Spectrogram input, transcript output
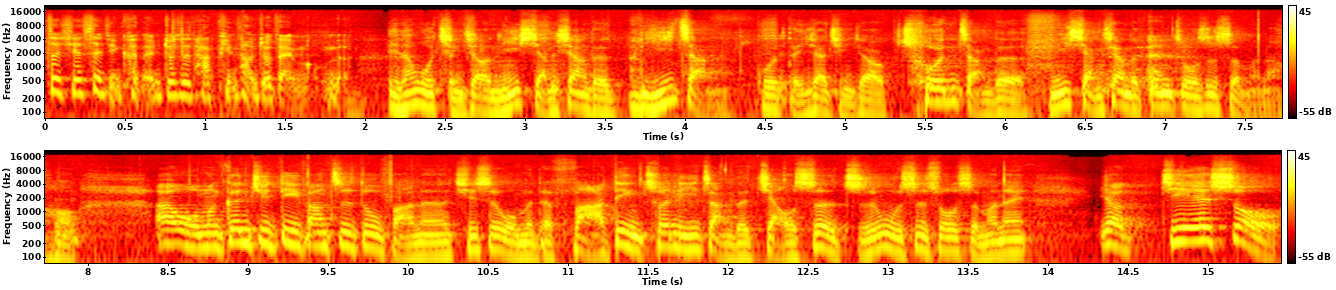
这些事情可能就是她平常就在忙的。哎，那我请教你想象的里长，或等一下请教村长的，你想象的工作是什么呢？哈，啊，我们根据地方制度法呢，其实我们的法定村里长的角色职务是说什么呢？要接受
